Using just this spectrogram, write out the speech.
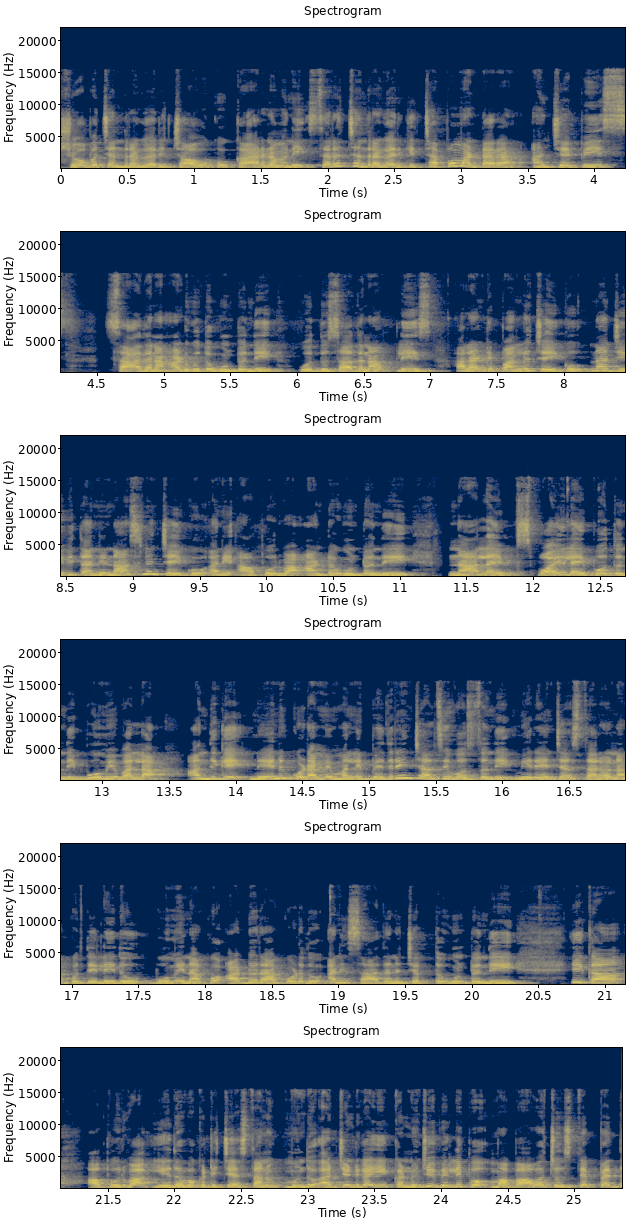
శోభచంద్ర గారి చావుకు కారణమని శరత్చంద్ర గారికి చెప్పమంటారా? అని చెప్పి సాధన అడుగుతూ ఉంటుంది. వద్దు సాధన ప్లీజ్ అలాంటి పనులు చేయకు. నా జీవితాన్ని నాశనం చేయకు అని అపూర్వ అంటూ ఉంటుంది. నా లైఫ్ స్పాయిల్ అయిపోతుంది భూమి వల్ల. అందుకే నేను కూడా మిమ్మల్ని బెదిరించాల్సి వస్తుంది. మీరేం చేస్తారో నాకు తెలీదు. భూమి నాకు అడ్డు రాకూడదు అని సాధన చెప్తూ ఉంటుంది. ఇక అపూర్వ ఏదో ఒకటి చేస్తాను. ముందు అర్జెంటుగా ఇక్కడి నుంచి వెళ్ళిపో. మా బావ చూస్తే పెద్ద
